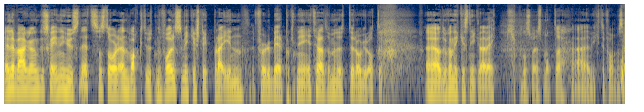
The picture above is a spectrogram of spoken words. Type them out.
Eller hver gang du skal inn i huset ditt, så står det en vakt utenfor som ikke slipper deg inn før du ber på kne i 30 minutter og gråter. Og du kan ikke snike deg vekk på noen som helst måte. Det er viktig for meg å.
